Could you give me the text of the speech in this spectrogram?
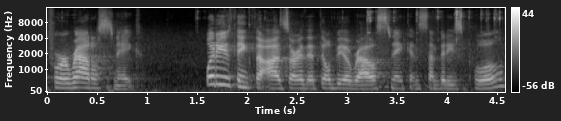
for a rattlesnake. What do you think the odds are that there'll be a rattlesnake in somebody's pool?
